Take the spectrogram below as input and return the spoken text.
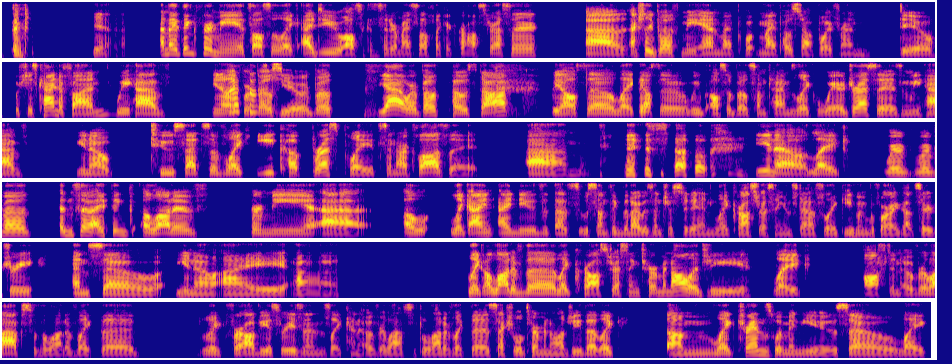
Yeah. And I think for me, it's also like I do also consider myself like a cross dresser. Uh, actually, both me and my po- my post op boyfriend do, which is kind of fun. We have, you know, like That we're both cute. we're both yeah, we're both post op. We also like also we also both sometimes like wear dresses, and we have, you know, two sets of like E cup breastplates in our closet. Um, so you know, like we're we're both, and so I think a lot of for me, uh, a, like I I knew that that was something that I was interested in, like cross dressing and stuff, like even before I got surgery. And so, you know, I uh like a lot of the like cross dressing terminology, like often overlaps with a lot of like the like for obvious reasons, like kind of overlaps with a lot of like the sexual terminology that like some like trans women use. So like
